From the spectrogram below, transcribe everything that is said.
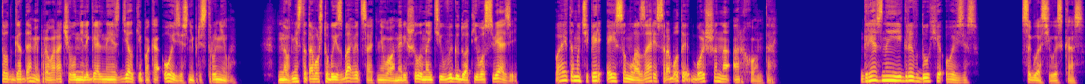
Тот годами проворачивал нелегальные сделки, пока Ойзис не приструнила. Но вместо того, чтобы избавиться от него, она решила найти выгоду от его связей. Поэтому теперь Эйсон Лазарис работает больше на Архонта. «Грязные игры в духе Ойзис», — согласилась Касс.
